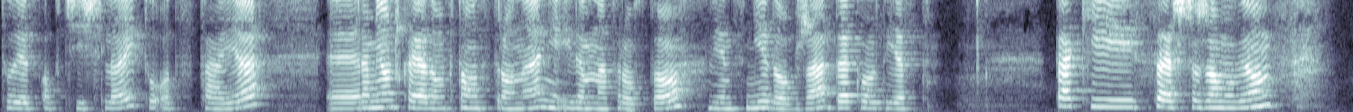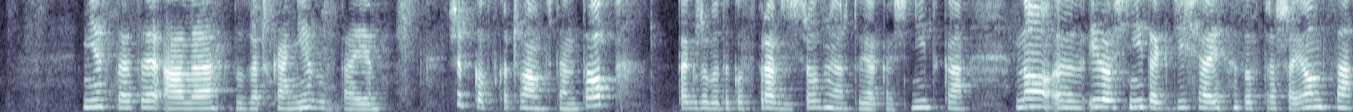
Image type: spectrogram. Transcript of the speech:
tu jest obciślej, tu odstaje. Y, Ramionczka jadą w tą stronę, nie idą na prosto, więc niedobrze. Dekolt jest taki se, szczerze mówiąc. Niestety, ale bluzeczka nie zostaje. Szybko wskoczyłam w ten top, tak żeby tylko sprawdzić rozmiar. Tu jakaś nitka. No, y, ilość nitek dzisiaj zastraszająca.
